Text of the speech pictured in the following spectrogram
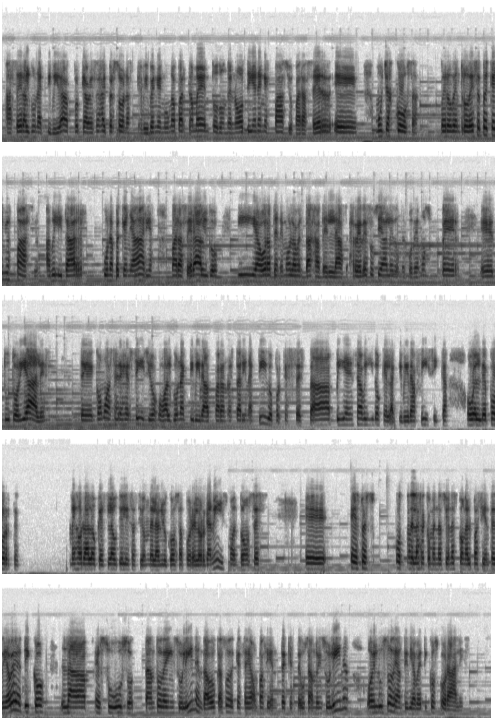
hacer alguna actividad, porque a veces hay personas que viven en un apartamento donde no tienen espacio para hacer eh, muchas cosas, pero dentro de ese pequeño espacio habilitar una pequeña área para hacer algo y ahora tenemos la ventaja de las redes sociales donde podemos ver eh, tutoriales de cómo hacer ejercicio o alguna actividad para no estar inactivo, porque se está bien sabido que la actividad física o el deporte mejora lo que es la utilización de la glucosa por el organismo. Entonces, eh, esto es otra de las recomendaciones con el paciente diabético, la, eh, su uso tanto de insulina, en dado caso de que sea un paciente que esté usando insulina, o el uso de antidiabéticos orales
